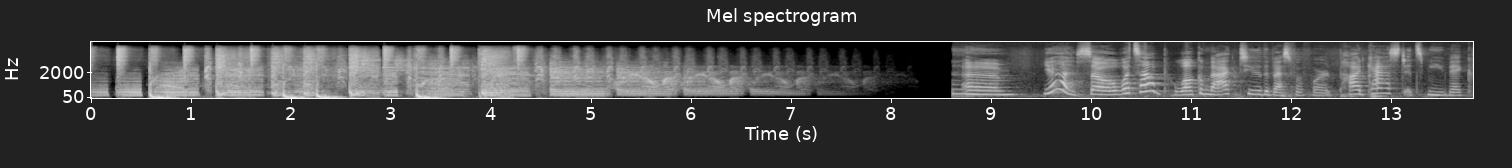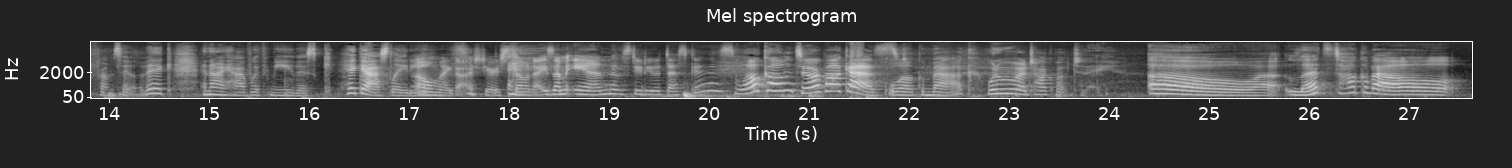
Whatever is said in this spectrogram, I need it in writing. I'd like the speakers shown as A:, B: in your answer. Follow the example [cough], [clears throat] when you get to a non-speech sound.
A: Um, yeah, so what's up? Welcome back to the Best Foot Forward podcast. It's me, Vic from Sailor Vic, and I have with me this kick ass lady.
B: Oh my gosh, you're so nice. I'm Anne of Studio Descas. Welcome to our podcast.
A: Welcome back. What do we want to talk about today?
B: Oh, let's talk about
